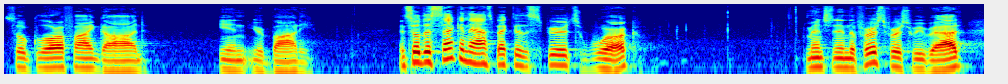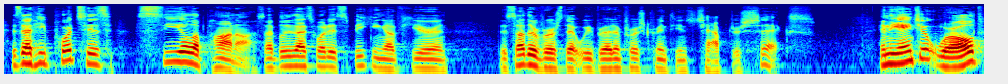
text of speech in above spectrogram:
So glorify God in your body. And so, the second aspect of the Spirit's work, mentioned in the first verse we read, is that He puts His seal upon us. I believe that's what it's speaking of here in this other verse that we've read in 1 Corinthians chapter 6. In the ancient world,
